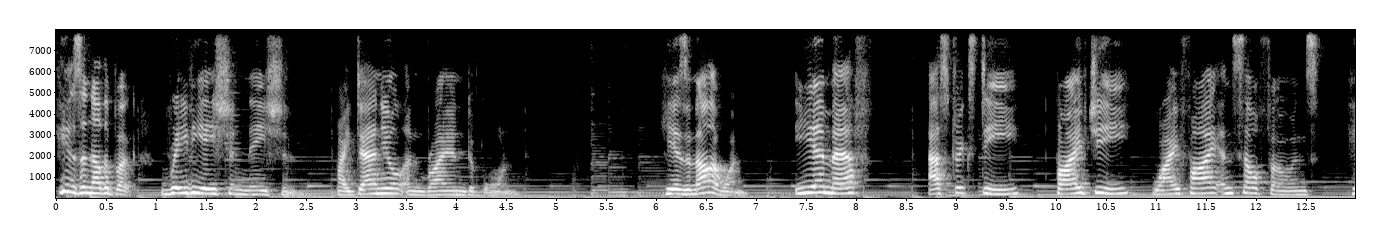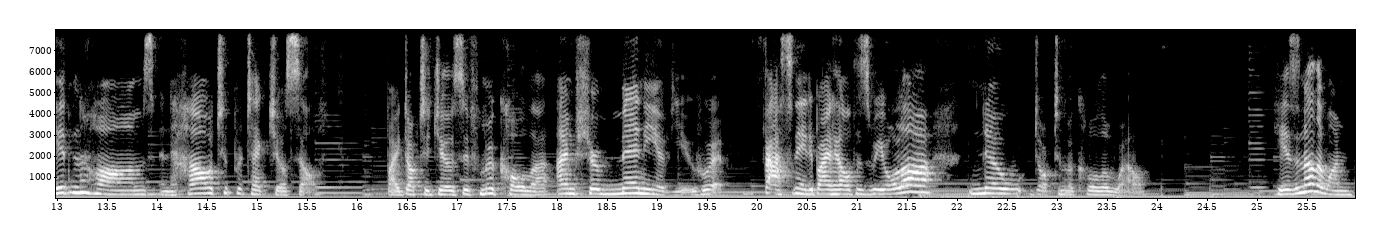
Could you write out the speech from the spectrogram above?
Here's another book Radiation Nation by Daniel and Ryan DeBaun. Here's another one EMF asterisk D 5G, Wi Fi, and cell phones Hidden Harms and How to Protect Yourself by Dr. Joseph Mercola. I'm sure many of you who are fascinated by health, as we all are, know Dr. Mercola well. Here's another one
